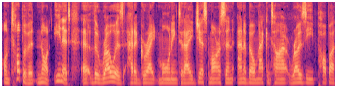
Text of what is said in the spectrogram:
on top of it, not in it, uh, the rowers had a great morning today. Jess Morrison, Annabelle McIntyre, Rosie Popa,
